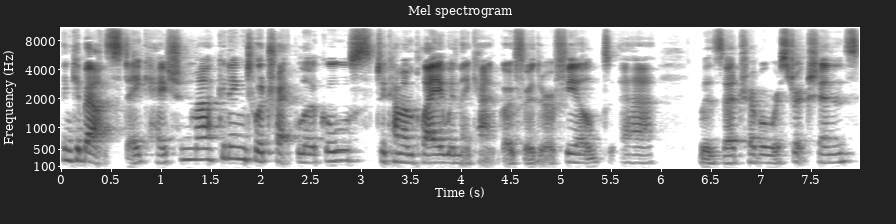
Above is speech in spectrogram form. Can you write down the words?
think about staycation marketing to attract locals to come and play when they can't go further afield uh, with uh, travel restrictions.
